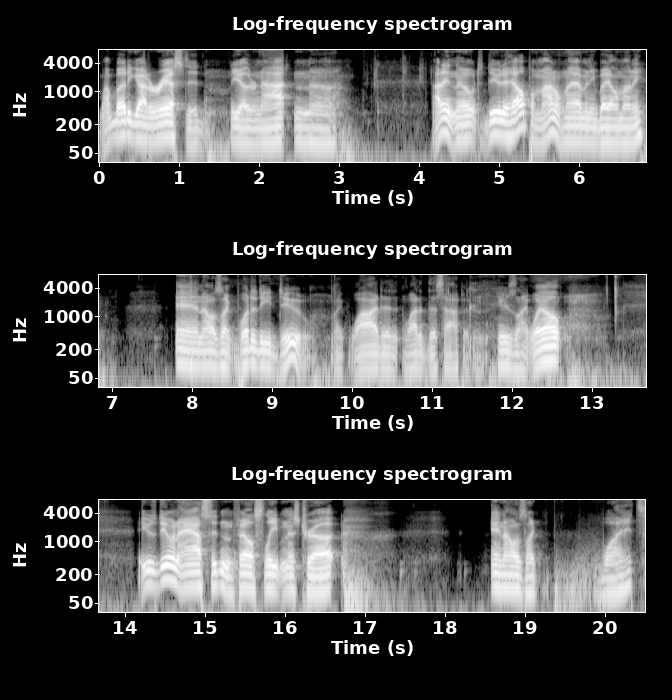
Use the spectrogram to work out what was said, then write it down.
my buddy got arrested the other night, and uh, I didn't know what to do to help him. I don't have any bail money." And I was like, "What did he do? Like, why did why did this happen?" And he was like, "Well." he was doing acid and fell asleep in his truck. And I was like, "What?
